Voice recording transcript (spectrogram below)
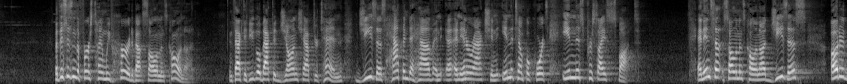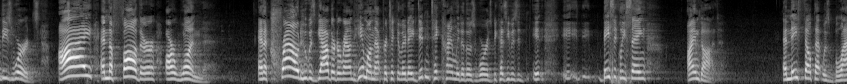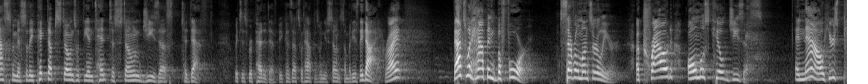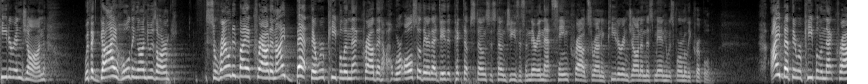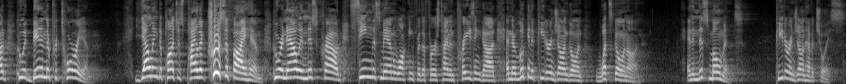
But this isn't the first time we've heard about Solomon's Colonnade. In fact, if you go back to John chapter 10, Jesus happened to have an, an interaction in the temple courts in this precise spot. And in Solomon's Colonnade, Jesus uttered these words I and the Father are one. And a crowd who was gathered around him on that particular day didn't take kindly to those words because he was basically saying, I'm God. And they felt that was blasphemous, so they picked up stones with the intent to stone Jesus to death, which is repetitive because that's what happens when you stone somebody is they die, right? That's what happened before, several months earlier. A crowd almost killed Jesus. And now here's Peter and John with a guy holding onto his arm, surrounded by a crowd. And I bet there were people in that crowd that were also there that day that picked up stones to stone Jesus. And they're in that same crowd surrounding Peter and John and this man who was formerly crippled. I bet there were people in that crowd who had been in the praetorium yelling to Pontius Pilate, Crucify him, who are now in this crowd seeing this man walking for the first time and praising God. And they're looking at Peter and John going, What's going on? And in this moment, Peter and John have a choice.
